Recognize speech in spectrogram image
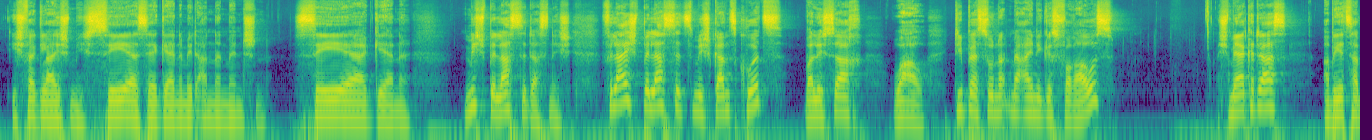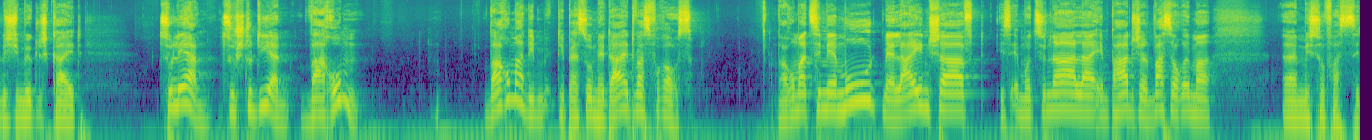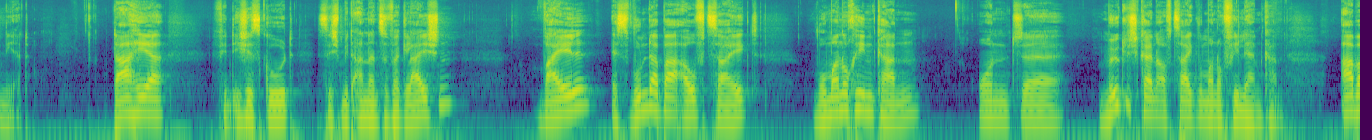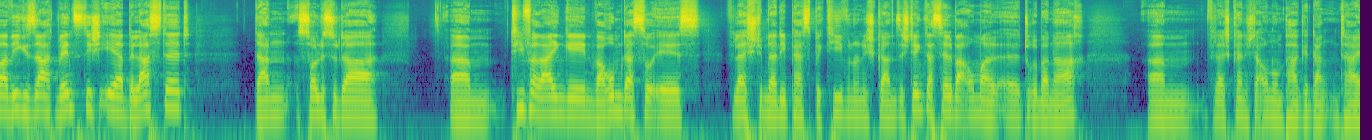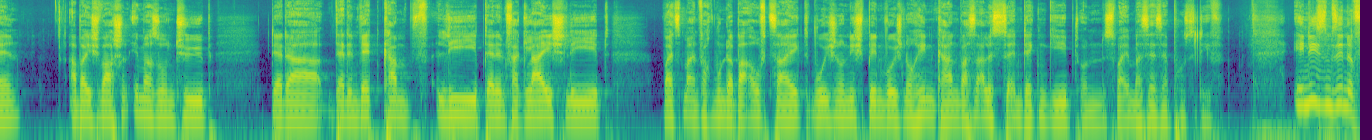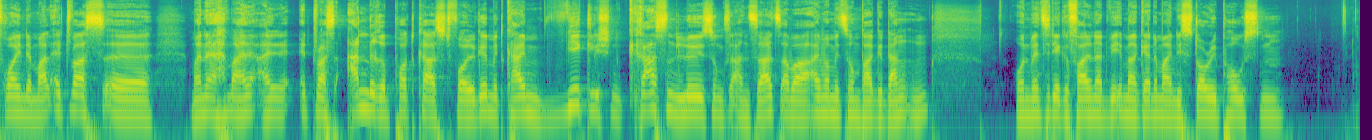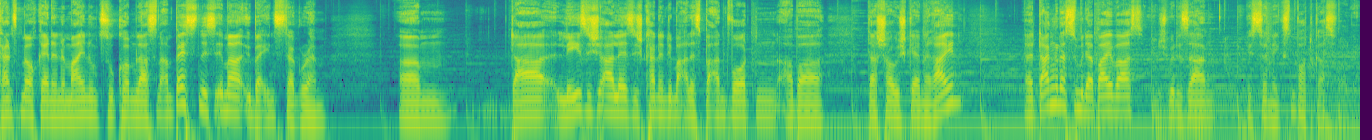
ich vergleiche mich sehr, sehr gerne mit anderen Menschen. Sehr gerne. Mich belastet das nicht. Vielleicht belastet es mich ganz kurz, weil ich sage, wow, die Person hat mir einiges voraus. Ich merke das, aber jetzt habe ich die Möglichkeit zu lernen, zu studieren. Warum? Warum hat die, die Person mir da etwas voraus? Warum hat sie mehr Mut, mehr Leidenschaft, ist emotionaler, empathischer, was auch immer äh, mich so fasziniert? Daher finde ich es gut, sich mit anderen zu vergleichen, weil es wunderbar aufzeigt, wo man noch hin kann und äh, Möglichkeiten aufzeigt, wo man noch viel lernen kann. Aber wie gesagt, wenn es dich eher belastet, dann solltest du da ähm, tiefer reingehen, warum das so ist. Vielleicht stimmt da die Perspektive noch nicht ganz. Ich denke das selber auch mal äh, drüber nach. Ähm, vielleicht kann ich da auch noch ein paar Gedanken teilen. Aber ich war schon immer so ein Typ, der da, der den Wettkampf liebt, der den Vergleich liebt, weil es mir einfach wunderbar aufzeigt, wo ich noch nicht bin, wo ich noch hin kann, was es alles zu entdecken gibt. Und es war immer sehr, sehr positiv. In diesem Sinne, Freunde, mal etwas, äh, meine, mal eine etwas andere Podcast-Folge mit keinem wirklichen krassen Lösungsansatz, aber einfach mit so ein paar Gedanken. Und wenn sie dir gefallen hat, wie immer gerne mal in die Story posten. Kannst mir auch gerne eine Meinung zukommen lassen. Am besten ist immer über Instagram. Ähm, da lese ich alles. Ich kann nicht immer alles beantworten, aber da schaue ich gerne rein. Äh, danke, dass du mit dabei warst und ich würde sagen, bis zur nächsten Podcast-Folge.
